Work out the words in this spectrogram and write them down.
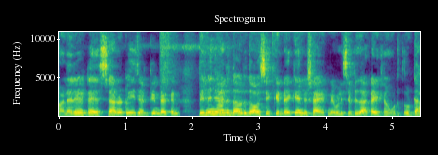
വളരെ ടേസ്റ്റാണ് കേട്ടോ ഈ ചട്ടി ഉണ്ടാക്കാൻ. പിന്നെ ഞാനിതാ ഒരു ദോശയൊക്കെ ഉണ്ടാക്കി എന്റെ ഷയറ്റിനെ വിളിച്ചിട്ട് ഇതാ കഴിക്കാൻ കൊടുത്തു കേട്ടോ.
